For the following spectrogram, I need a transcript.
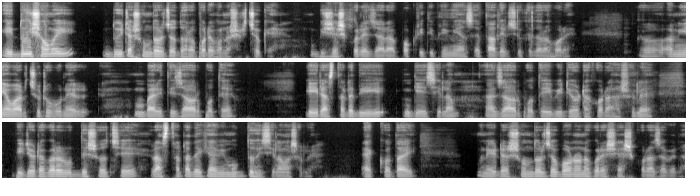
এই দুই সময় দুইটা সৌন্দর্য ধরা পড়ে মানুষের চোখে। বিশেষ করে যারা প্রকৃতিপ্রেমী আছে তাদের চোখে ধরা পড়ে। তো আমি আমার ছোট বোনের বাড়িতে যাওয়ার পথে এই রাস্তাটা দিয়ে গিয়েছিলাম। আর যাওয়ার পথে এই ভিডিওটা করা। আসলে ভিডিওটা করার উদ্দেশ্য হচ্ছে, রাস্তাটা দেখে আমি মুগ্ধ হয়েছিলাম আসলে। এক কথায় মানে এটার সৌন্দর্য বর্ণনা করে শেষ করা যাবে না।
